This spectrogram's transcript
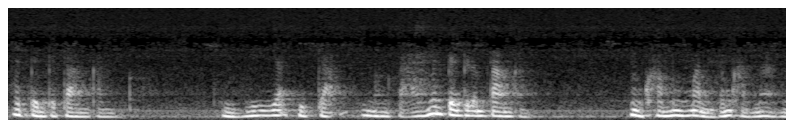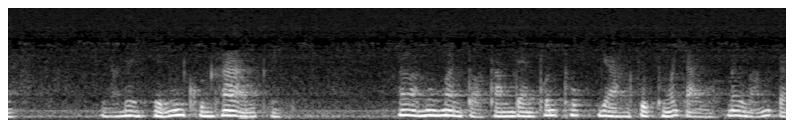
ให้เป็นไปตามกันวิยะจิตจะมังสามันเป็นไปตามตามกันเรื่งความมุ่งมั่นสำคัญมากนะเราได้เห็นคุณค่าจริงถ้าเรามุ่งมั่นต่อทำแดนพ้นทุกอย่างสุดหัวใจไม่หวังจะ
